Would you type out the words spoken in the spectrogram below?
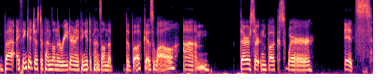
but I think it just depends on the reader, and I think it depends on the the book as well. Um, there are certain books where it's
